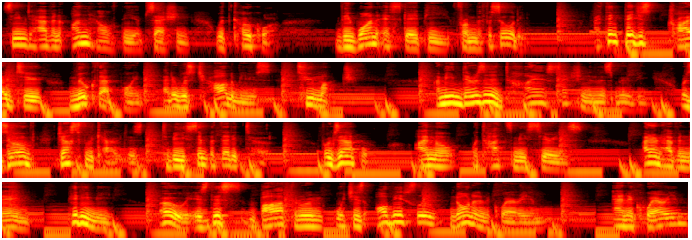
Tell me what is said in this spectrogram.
seem to have an unhealthy obsession with Kokoa, the one escapee from the facility. I think they just tried to milk that point that it was child abuse too much. I mean, there is an entire section in this movie reserved just for the characters to be sympathetic to her. For example, I'm a Watatsumi series I don't have a name. Pity me. Oh, is this bathroom, which is obviously not an aquarium, an aquarium?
